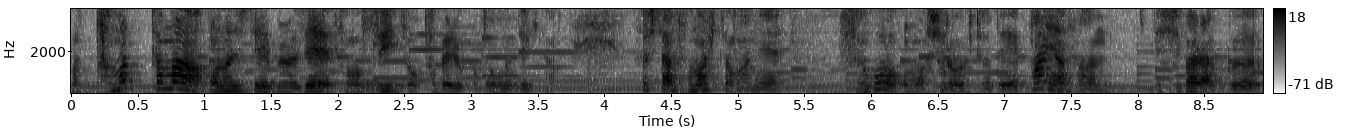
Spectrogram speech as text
まあ、たまたま同じテーブルでそのスイーツを食べることができたのそしたらその人がねすごい面白い人でパン屋さんでしばらく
